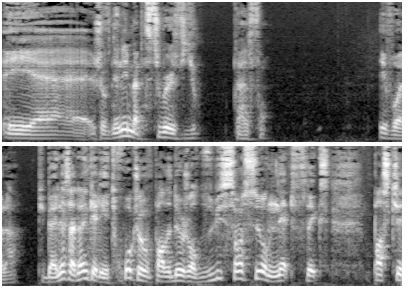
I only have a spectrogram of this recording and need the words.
Et euh, je vais vous donner ma petite review, dans le fond. Et voilà. Puis ben là, ça donne que les trois que je vais vous parler d'aujourd'hui sont sur Netflix. Parce que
